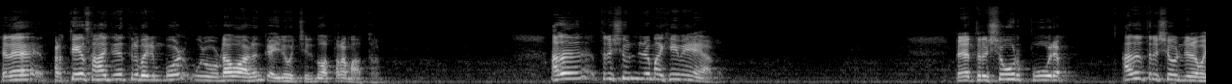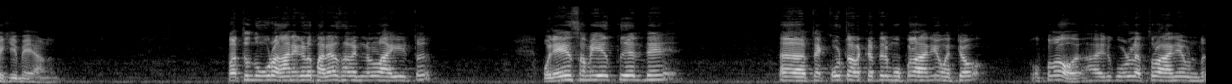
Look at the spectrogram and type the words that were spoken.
ചില പ്രത്യേക സാഹചര്യത്തിൽ വരുമ്പോൾ ഒരു ഉടവാളും കയ്യിൽ വച്ചിരുന്നു അത്ര മാത്രം അത് തൃശ്ശൂരിന്റെ മഹിമയാണ്. പിന്നെ തൃശ്ശൂർ പൂരം അത് തൃശ്ശൂരിന്റെ മഹിമയാണ്. പത്ത് നൂറ് ആനകൾ പല സ്ഥലങ്ങളിലായിട്ട് ഒരേ സമയത്ത് തന്നെ തെക്കോട്ടിറക്കത്തിന് മുപ്പത് ആനയോ മറ്റോ മുപ്പതോ അതിന് കൂടുതൽ എത്ര ആനയുണ്ട്?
